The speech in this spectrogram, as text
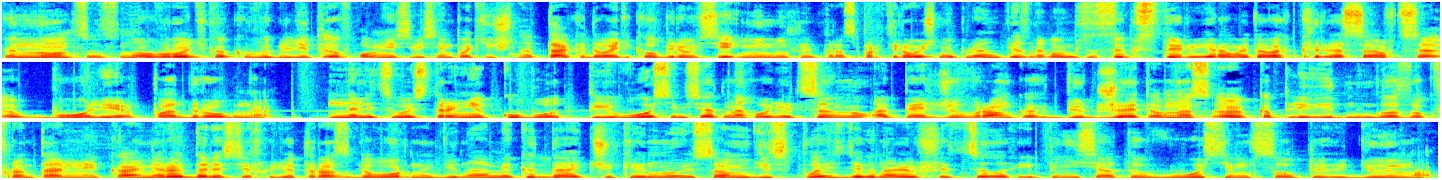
нонсенс. Но вроде как выглядит вполне себе симпатично. Так, давайте-ка уберем все ненужные транспортировочные пленки, ознакомимся с экстерьером этого красавца более подробно. На лицевой стороне Kubot P80 находится, ну, опять же, в рамках бюджета. У нас э, каплевидный глазок фронтальной камеры, далее сверху идет разговорный динамик, датчики, ну и сам дисплей с диагональю 6,58 дюйма.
